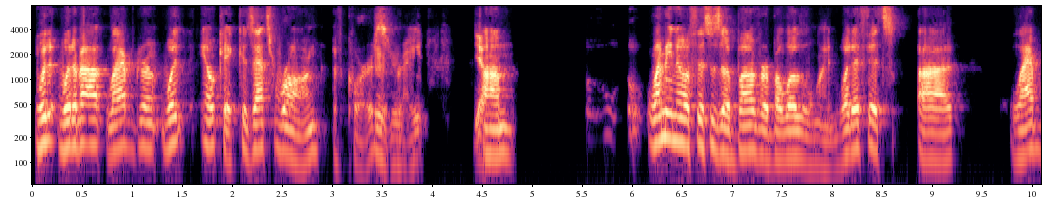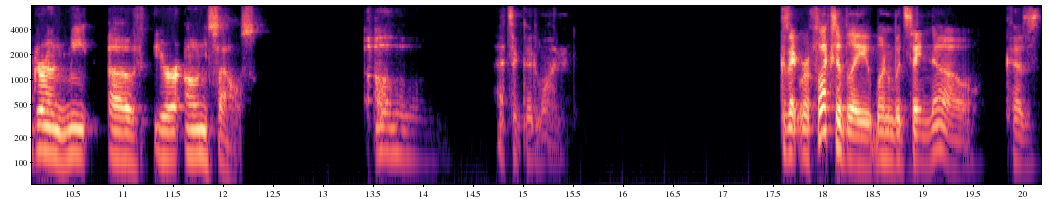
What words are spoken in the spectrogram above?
What What about lab grown? What? Okay, because that's wrong, of course, mm-hmm. right? Yeah. Um, let me know if this is above or below the line. What if it's uh, lab grown meat of your own cells? Oh, that's a good one. Because like reflexively, one would say no, because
